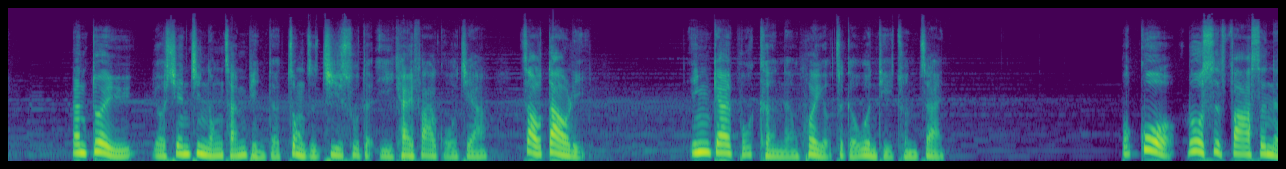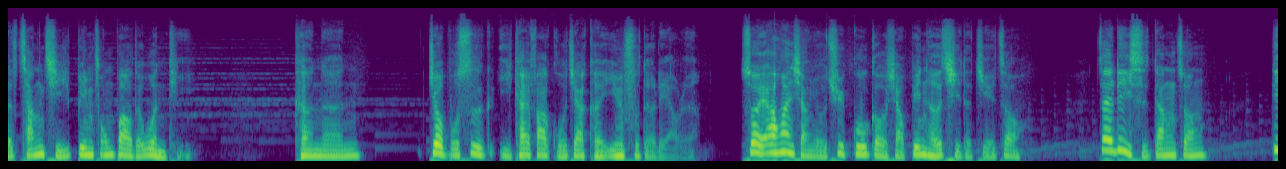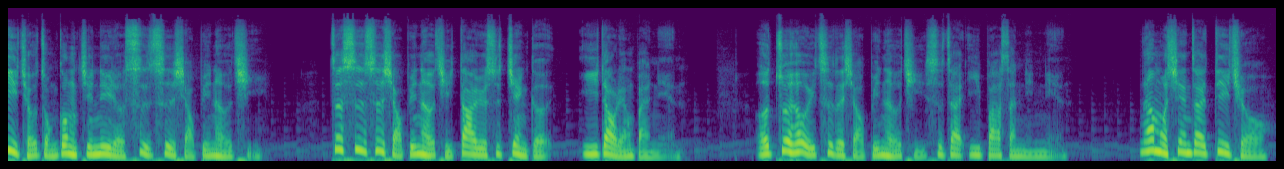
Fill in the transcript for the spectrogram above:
但对于有先进农产品的种植技术的已开发国家，照道理应该不可能会有这个问题存在。不过，若是发生了长期冰风暴的问题，可能就不是已开发国家可以应付得了了。所以，阿幻想有去 Google 小冰河期的节奏，在历史当中，地球总共经历了四次小冰河期。这四次小冰河期大约是间隔一到两百年，而最后一次的小冰河期是在一八三零年。那么现在地球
